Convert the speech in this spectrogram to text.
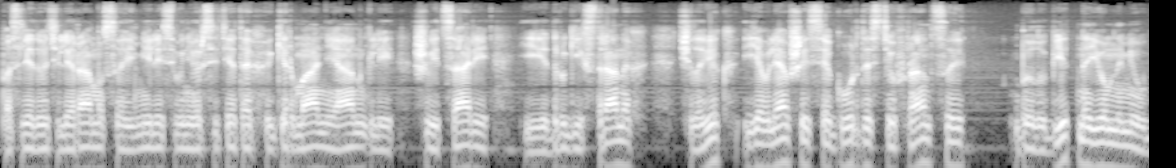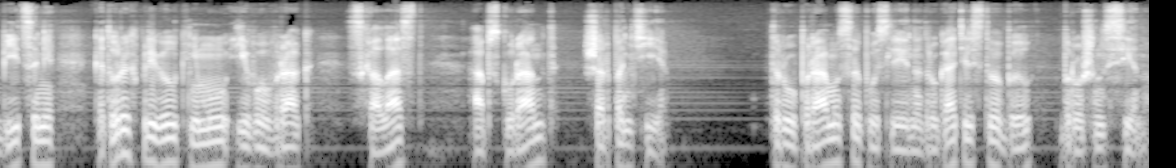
последователи Рамуса имелись в университетах Германии, Англии, Швейцарии и других странах, человек, являвшийся гордостью Франции, был убит наемными убийцами, которых привел к нему его враг Схоласт, обскурант Шарпантье. Труп Рамуса после надругательства был брошен в сену.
